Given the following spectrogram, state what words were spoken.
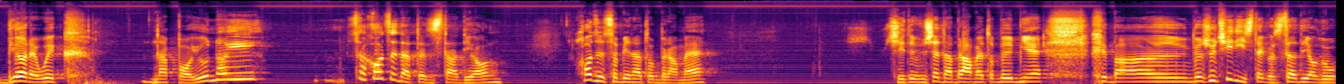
biorę łyk napoju, no i zachodzę na ten stadion, chodzę sobie na tą bramę, jeśli wszedł na bramę, to by mnie chyba e, wyrzucili z tego stadionu.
